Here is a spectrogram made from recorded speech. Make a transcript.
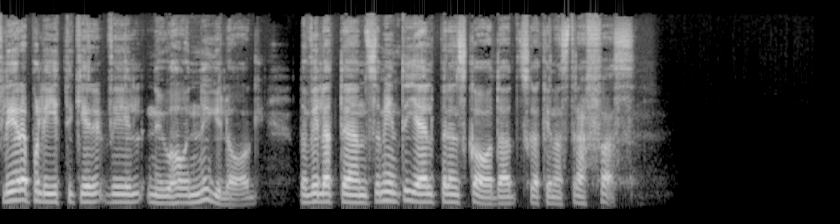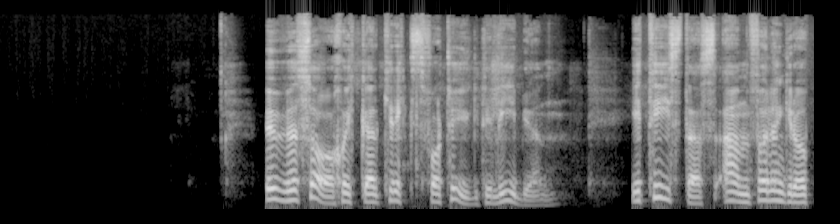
Flera politiker vill nu ha en ny lag. De vill att den som inte hjälper en skadad ska kunna straffas. USA skickar krigsfartyg till Libyen. I tisdags anföll en grupp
